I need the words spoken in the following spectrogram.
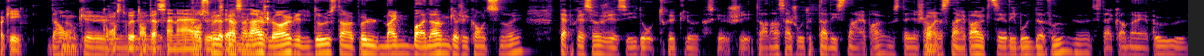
OK. Donc, Donc, construire ton euh, personnage, Construire le tu personnage, le 1 et le 2, c'était un peu le même bonhomme que j'ai continué. Puis après ça, j'ai essayé d'autres trucs, là, parce que j'ai tendance à jouer tout le temps des snipers. C'était genre Ouais. de sniper qui tire des boules de feu. là. C'était comme un peu euh,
